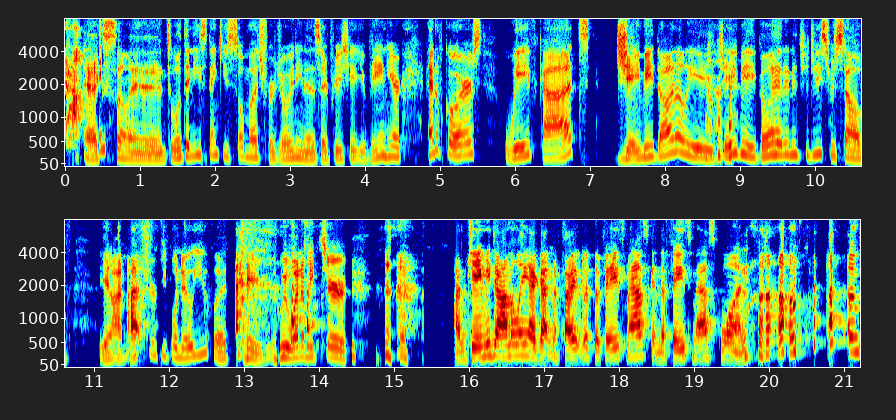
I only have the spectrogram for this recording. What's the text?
Yeah. Excellent. Well, Denise, thank you so much for joining us. I appreciate you being here, and of course, we've got Jaime Donally. Jaime, go ahead and introduce yourself. Yeah, I'm, I'm sure people know you, but hey, we want to make sure. I'm Jaime Donally. I got in a fight with the face mask, and the face mask won. I'm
